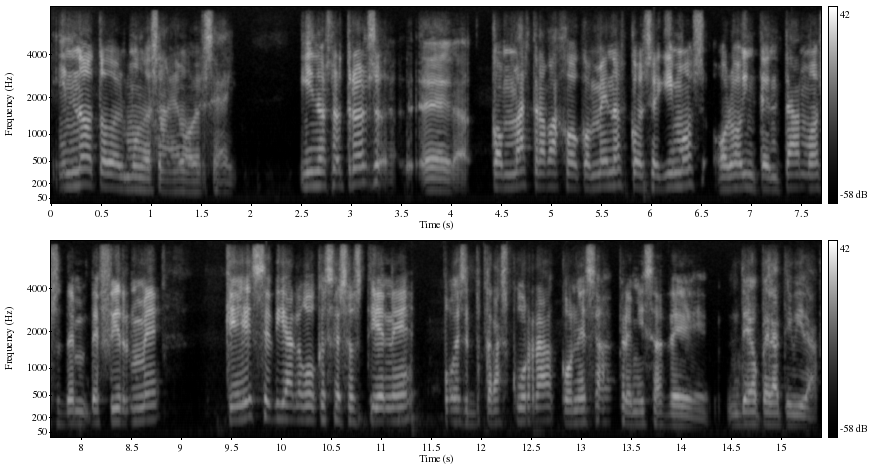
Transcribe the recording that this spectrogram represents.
y no todo el mundo sabe moverse ahí. Y nosotros, eh, con más trabajo o con menos, conseguimos o lo intentamos de, de firme que ese diálogo que se sostiene pues transcurra con esas premisas de, de operatividad.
